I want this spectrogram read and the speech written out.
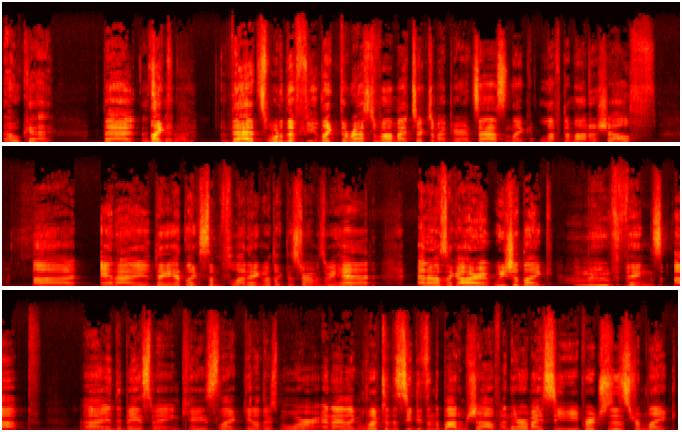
Okay. that That's a like good one. that's one of the few like the rest of them I took to my parents' house and like left them on a shelf. Uh, and I they had like some flooding with like the storms we had, and I was like, all right, we should like move things up. Uh, in the basement in case like you know there's more and i like looked at the cds on the bottom shelf and there were my cd purchases from like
